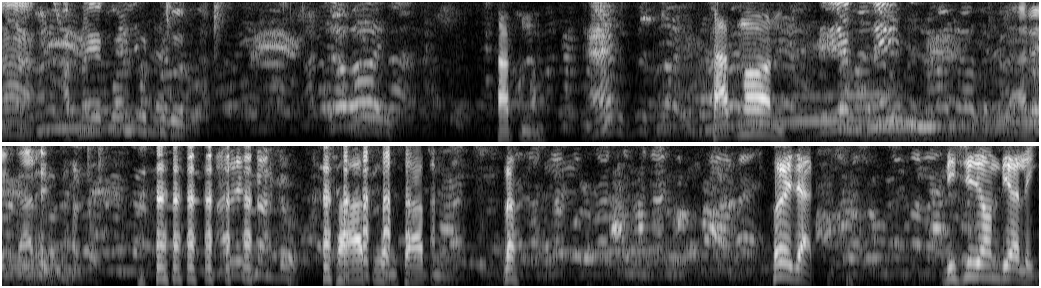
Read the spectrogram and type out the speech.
না আপনাকে কোন করতে হবে সাত মন। সাত মন। সাত মন সাত মন। লো। হয়ে যাক। ডিসিশন দিয়ালেই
